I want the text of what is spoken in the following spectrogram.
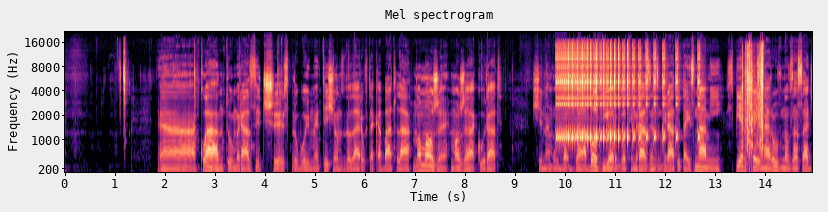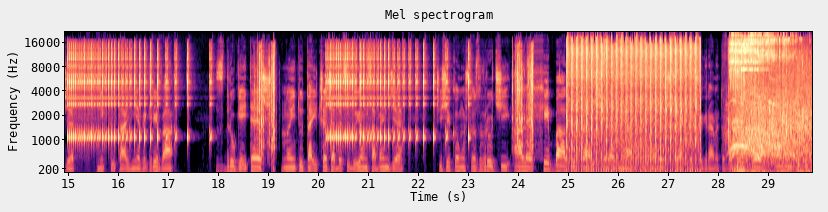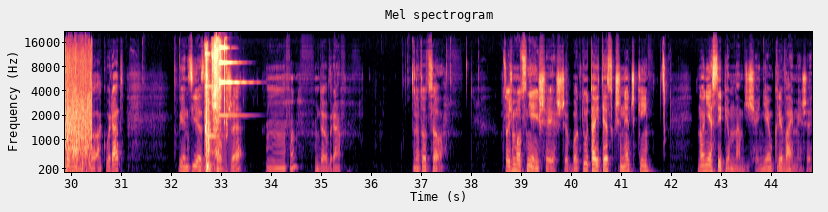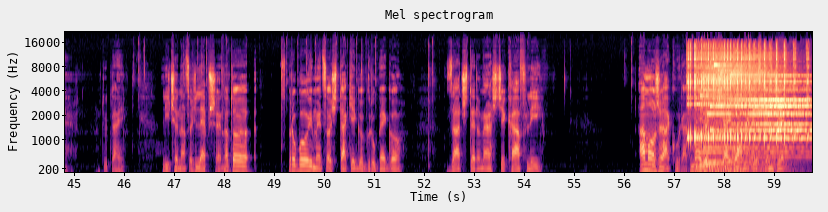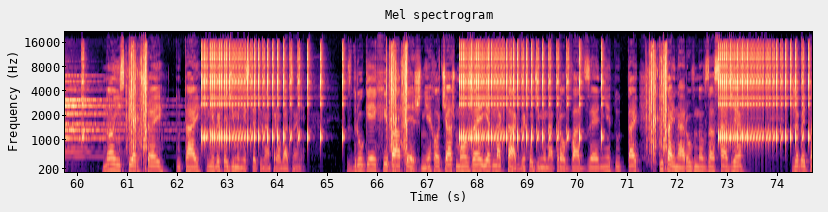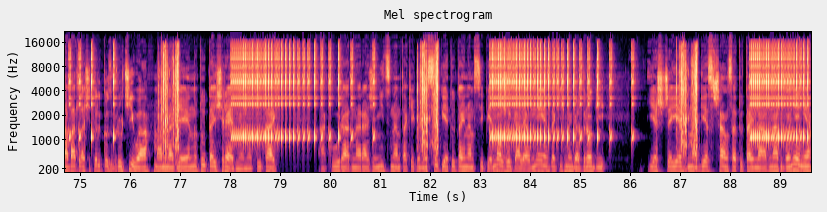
Eee, Quantum razy 3, spróbujmy 1000 dolarów, taka batla. No może, może akurat się nam uda, bo Diorgo tym razem gra tutaj z nami. Z pierwszej na równo w zasadzie nikt tutaj nie wygrywa. Z drugiej też. No i tutaj trzecia decydująca będzie, czy się komuś to zwróci, ale chyba tutaj średnia. No jeszcze jak to przegramy, to. Ale wygrywamy to akurat. Więc jest dobrze. Mhm. Dobra. No to co? Coś mocniejsze jeszcze, bo tutaj te skrzyneczki no nie sypią nam dzisiaj. Nie ukrywajmy, że tutaj liczę na coś lepsze. No to spróbujmy coś takiego grubego za 14 kafli. A może akurat, może dzisiaj dla nas jest ten dzień. No i z pierwszej tutaj nie wychodzimy niestety na prowadzenie. Z drugiej chyba też nie, chociaż może jednak tak, wychodzimy na prowadzenie tutaj. Tutaj na równo w zasadzie, żeby ta batla się tylko zwróciła, mam nadzieję. No tutaj średnio, no tutaj akurat na razie nic nam takiego nie sypie. Tutaj nam sypie nożyk, ale on nie jest jakiś mega drogi. Jeszcze jednak jest szansa tutaj na nadgonienie.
